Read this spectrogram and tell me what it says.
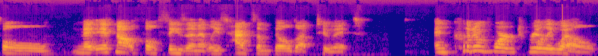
full, if not full season, at least had some build up to it, and could have worked really well.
